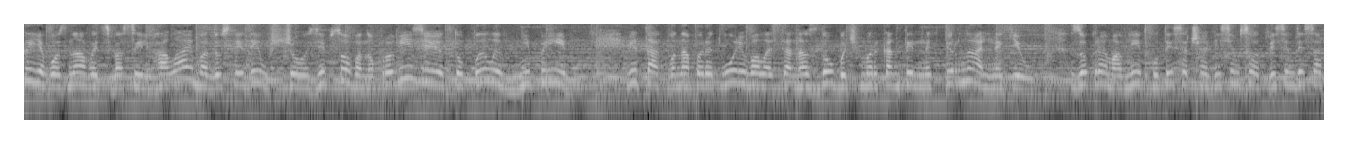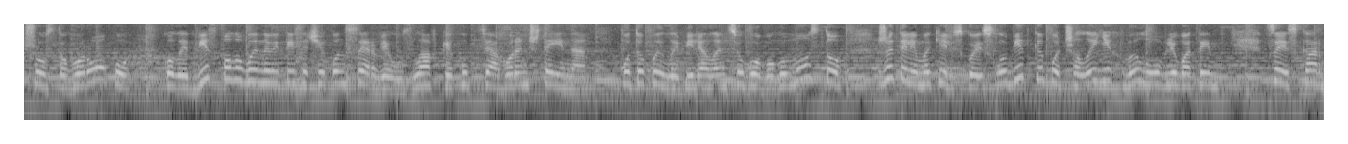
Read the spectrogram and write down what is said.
Києвознавець Василь Галайба дослідив, що зіпсовану провізію топили в Дніпрі. Відтак вона перетворювалася на здобич меркантильних пірнальників. Зокрема, влітку 1886 року, коли 2,5 тисячі консервів з лавки купця Горенштейна потопили біля ланцюгового мосту, жителі Микільської Слобідки почали їх виловлювати. Цей скарб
